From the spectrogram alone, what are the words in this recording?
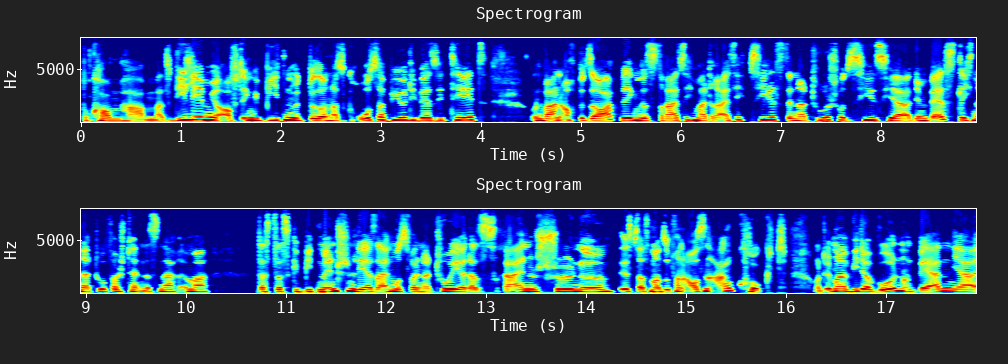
bekommen haben. Also die leben ja oft in Gebieten mit besonders großer Biodiversität und waren auch besorgt wegen des 30 mal 30 Ziels. Der Naturschutz hieß ja dem westlichen Naturverständnis nach immer, dass das Gebiet menschenleer sein muss, weil Natur ja das reine, schöne ist, was man so von außen anguckt. Und immer wieder wurden und werden ja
